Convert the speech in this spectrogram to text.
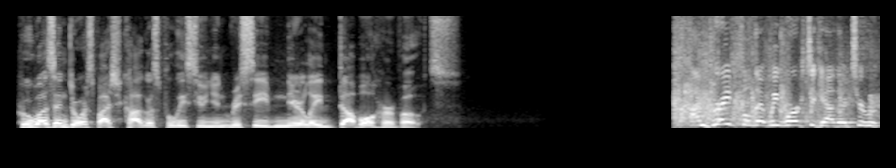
who was endorsed by Chicago's police union received nearly double her votes. I'm grateful that we worked together to re-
